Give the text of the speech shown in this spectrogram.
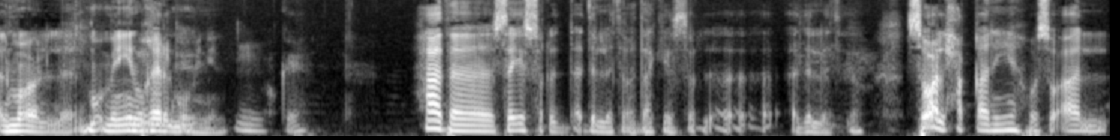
المؤمنين وغير المؤمنين. أوكي. هذا سيسرد أدلته وذاك يسرد أدلته. سؤال الحقانيه هو سؤال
